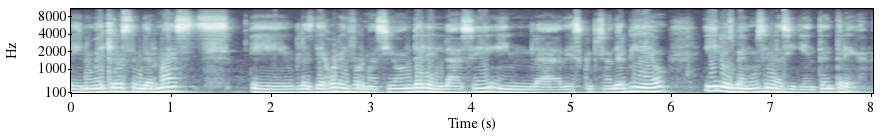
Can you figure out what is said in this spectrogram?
Eh, no me quiero extender más. Eh, les dejo la información del enlace en la descripción del video y nos vemos en la siguiente entrega.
